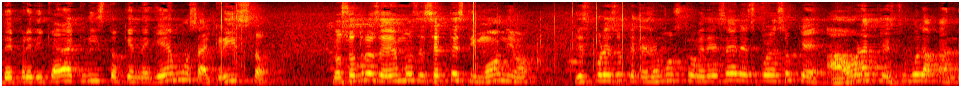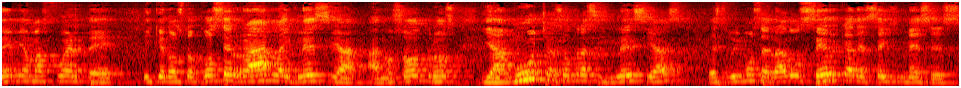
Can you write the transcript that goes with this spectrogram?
de predicar a Cristo, que neguemos a Cristo. Nosotros debemos de ser testimonio y es por eso que tenemos que obedecer, es por eso que ahora que estuvo la pandemia más fuerte y que nos tocó cerrar la iglesia a nosotros y a muchas otras iglesias, estuvimos cerrados cerca de seis meses,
